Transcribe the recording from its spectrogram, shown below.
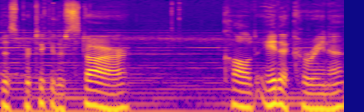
this particular star called Eta Carina.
